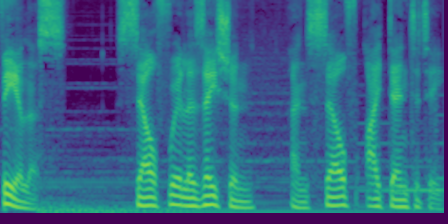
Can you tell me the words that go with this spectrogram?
fearless, self realization, and self identity.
